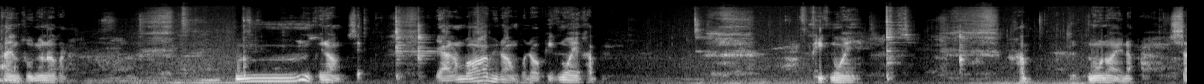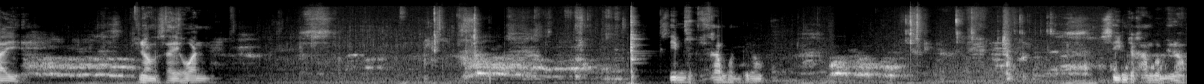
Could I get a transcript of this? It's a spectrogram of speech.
ทางสูงอยู่น่อยก่อนอืมพี่น้องเสร็จอยากน้ำบ่พี่น้องผมเอาพริกหน่วยครับพริกหน่วย ครับนูหน่อยเนาะใส่ พี่น้องใส่อ่อนซิมจะข้ามก่อนพี่น้องซิมจะข้ามก่อนพี่น้อง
